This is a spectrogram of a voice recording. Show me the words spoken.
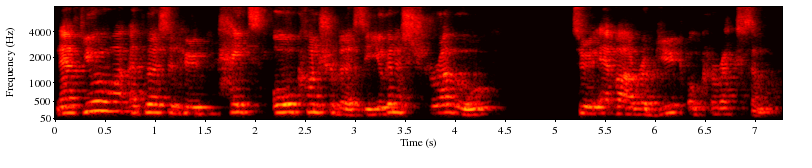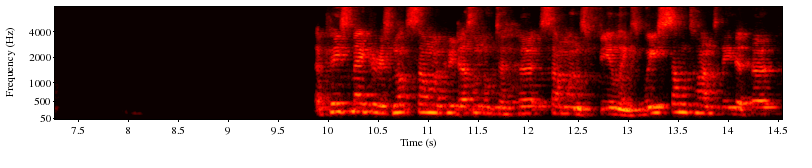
Now, if you're a person who hates all controversy, you're going to struggle to ever rebuke or correct someone. A peacemaker is not someone who doesn't want to hurt someone's feelings. We sometimes need to hurt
